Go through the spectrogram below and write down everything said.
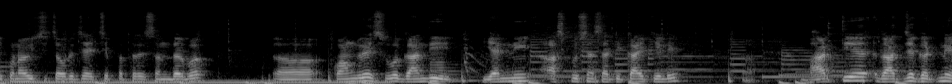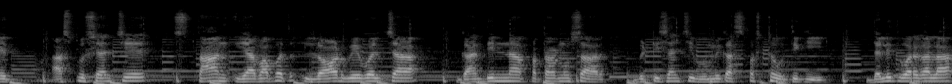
एकोणावीसशे चौवेचाळीसचे पत्र संदर्भ काँग्रेस व गांधी यांनी अस्पृश्यांसाठी काय केले? भारतीय राज्यघटनेत अस्पृश्यांचे स्थान याबाबत लॉर्ड वेवलच्या गांधींना पत्रानुसार ब्रिटिशांची भूमिका स्पष्ट होती की दलित वर्गाला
